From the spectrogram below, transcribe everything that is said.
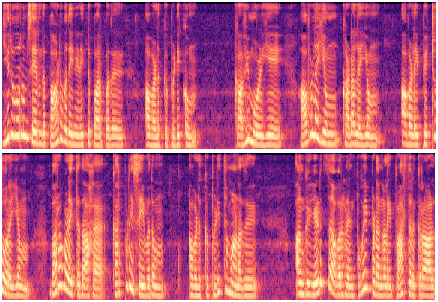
இருவரும் சேர்ந்து பாடுவதை நினைத்து பார்ப்பது அவளுக்கு பிடிக்கும். கவிமொழியே அவளையும் கடலையும் அவளை பெற்றோரையும் வரவழைத்ததாக கற்பனை செய்வதும் அவளுக்கு பிடித்தமானது. அங்கு எடுத்த அவர்களின் புகைப்படங்களை பார்த்திருக்கிறாள்.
